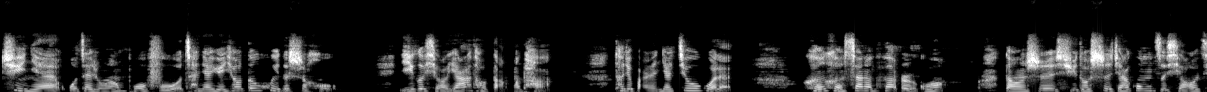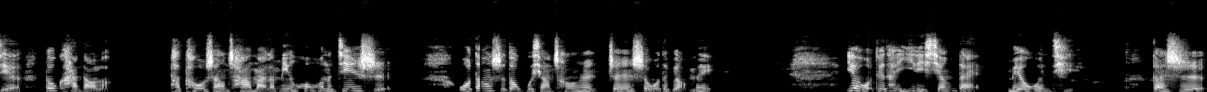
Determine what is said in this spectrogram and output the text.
去年我在荣阳伯府参加元宵灯会的时候，一个小丫头挡了他，他就把人家揪过来，狠狠扇了他的耳光。”当时许多世家公子小姐都看到了，他头上插满了明晃晃的金饰。我当时都不想承认这人是我的表妹，要我对她以礼相待没有问题，但是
